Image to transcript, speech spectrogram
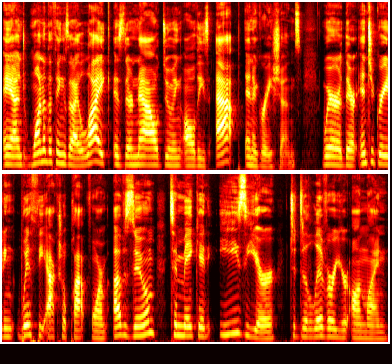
And one of the things that I like is they're now doing all these app integrations where they're integrating with the actual platform of Zoom to make it easier to deliver your online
